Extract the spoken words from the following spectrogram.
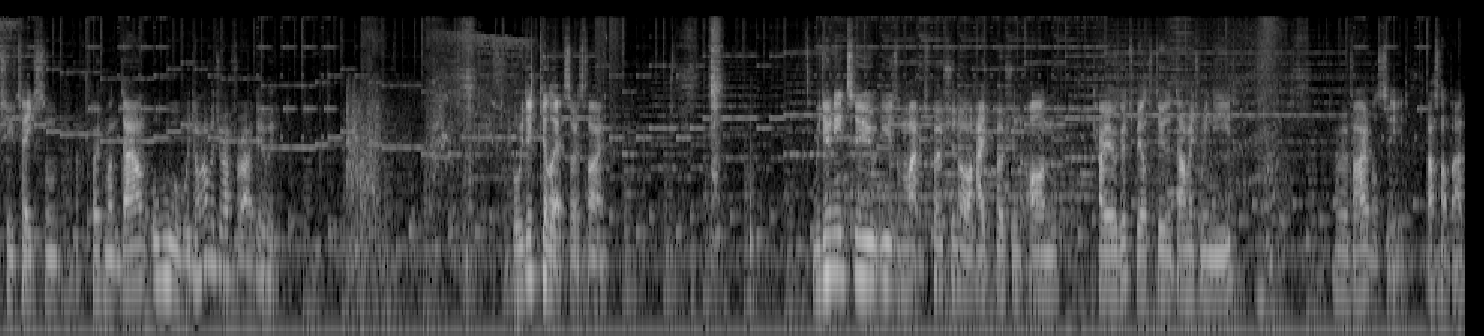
to take some Pokemon down. Ooh, we don't have a Girafarig, do we? But we did kill it, so it's fine. We do need to use a max potion or a high potion on Kyogre to be able to do the damage we need. A revival seed. That's not bad.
